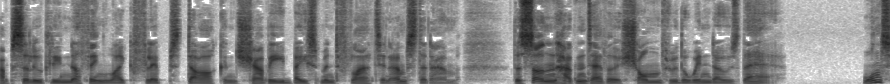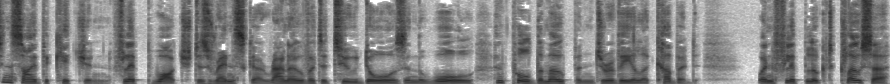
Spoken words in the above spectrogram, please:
Absolutely nothing like Flip's dark and shabby basement flat in Amsterdam. The sun hadn't ever shone through the windows there. Once inside the kitchen, Flip watched as Renska ran over to two doors in the wall and pulled them open to reveal a cupboard. When Flip looked closer,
